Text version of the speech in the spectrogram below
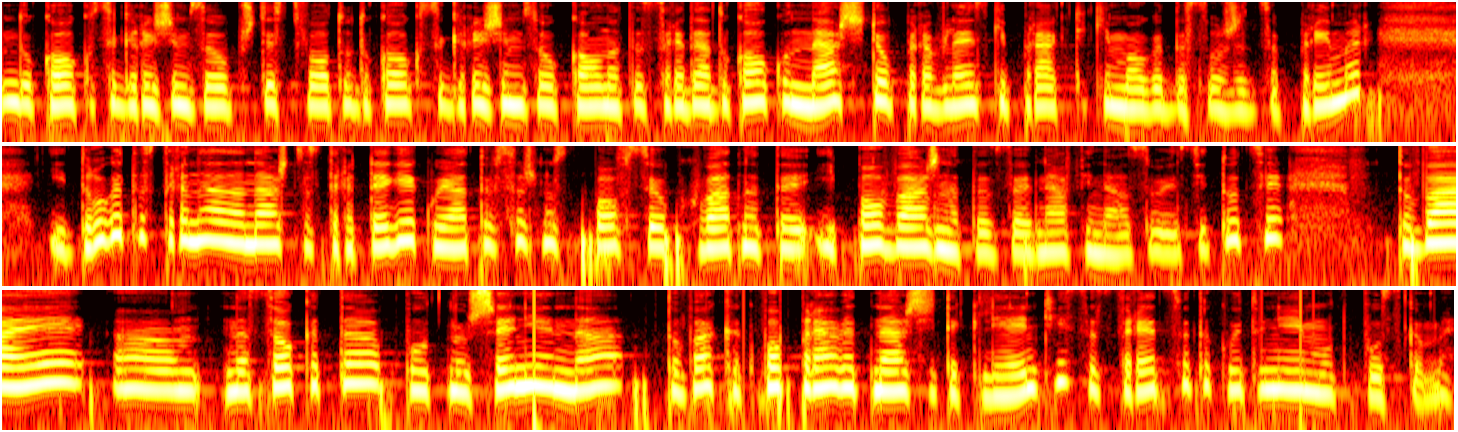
доколко се грижим за обществото, доколко се грижим за околната среда, доколко нашите управленски практики могат да служат за пример. И другата страна на нашата стратегия, която е всъщност по-всеобхватната и по-важната за една финансова институция, това е а, насоката по отношение на това какво правят нашите клиенти с средствата, които ние им отпускаме.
